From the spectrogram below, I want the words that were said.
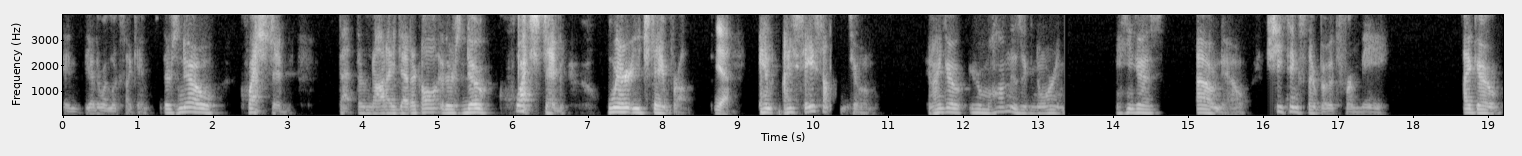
and the other one looks like him. There's no question that they're not identical, there's no question where each came from. Yeah. And I say something to him, and I go, Your mom is ignoring. And he goes, Oh no, she thinks they're both from me. I go,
